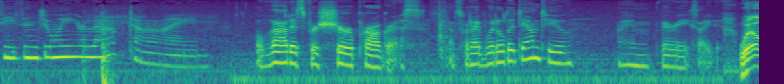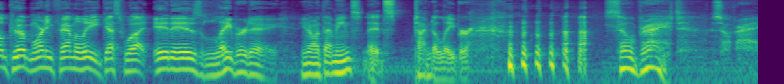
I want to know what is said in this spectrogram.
she's enjoying her lap time. Well, that is for sure progress. That's what I've whittled it down to. I am very excited. Well, good morning, family. Guess what? It is Labor Day. You know what that means? It's time to labor. so bright. So bright.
